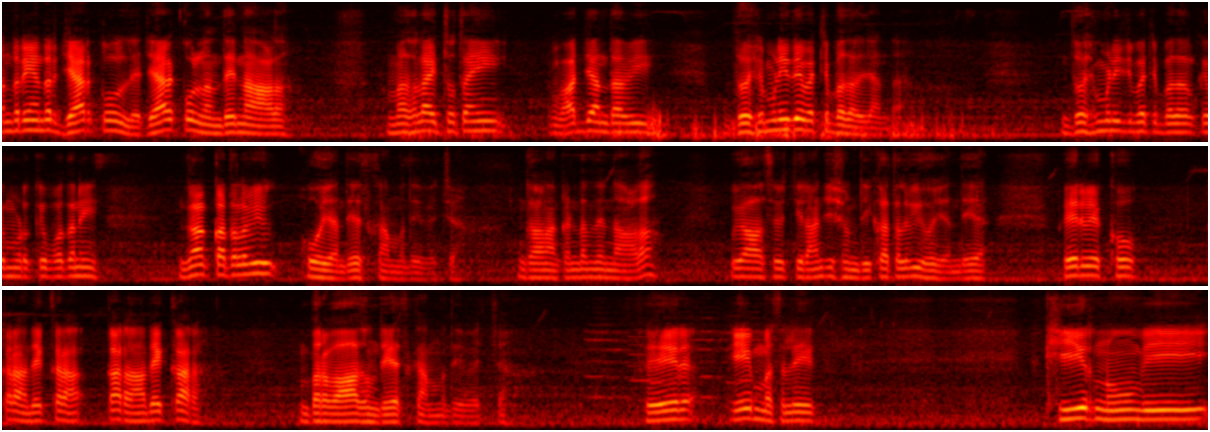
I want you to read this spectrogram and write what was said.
ਅੰਦਰੇ ਅੰਦਰ ਜ਼ਹਿਰ ਘੋਲਦੇ ਜ਼ਹਿਰ ਘੋਲਣ ਦੇ ਨਾਲ ਮਸਲਾ ਇੱਥੋਂ ਤਾਈਂ ਵੱਧ ਜਾਂਦਾ ਵੀ ਦੁਸ਼ਮਣੀ ਦੇ ਵਿੱਚ ਬਦਲ ਜਾਂਦਾ। ਦੁਸ਼ਮਣੀ ਦੇ ਵਿੱਚ ਬਦਲ ਕੇ ਮੁੜ ਕੇ ਪਤਾ ਨਹੀਂ ਗਾਂ ਕਤਲ ਵੀ ਹੋ ਜਾਂਦੇ ਇਸ ਕੰਮ ਦੇ ਵਿੱਚ, ਗਾਲਾਂ ਕੱਢਣ ਦੇ ਨਾਲ। ਕੋਈ ਆਸ ਵਿੱਚ ਰਾਂਝਿਸ਼ ਹੁੰਦੀ, ਕਤਲ ਵੀ ਹੋ ਜਾਂਦੇ ਆ। ਫਿਰ ਵੇਖੋ, ਘਰਾਂ ਦੇ ਘਰਾਂ ਘਰਾਂ ਦੇ ਘਰ ਬਰਬਾਦ ਹੁੰਦੇ ਇਸ ਕੰਮ ਦੇ ਵਿੱਚ। ਫਿਰ ਇਹ ਮਸਲੇ ਖੀਰ ਨੂੰ ਵੀ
